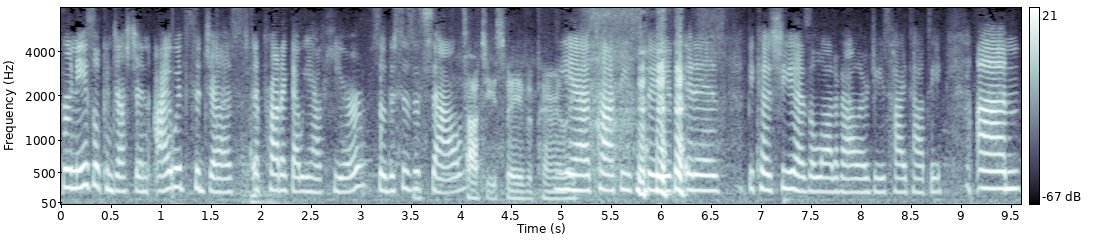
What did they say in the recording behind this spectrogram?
for nasal congestion, I would suggest a product that we have here. So this is a salve. Tati's fave, apparently. Yeah, Tati's fave. it is because she has a lot of allergies. Hi, Tati. Um,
